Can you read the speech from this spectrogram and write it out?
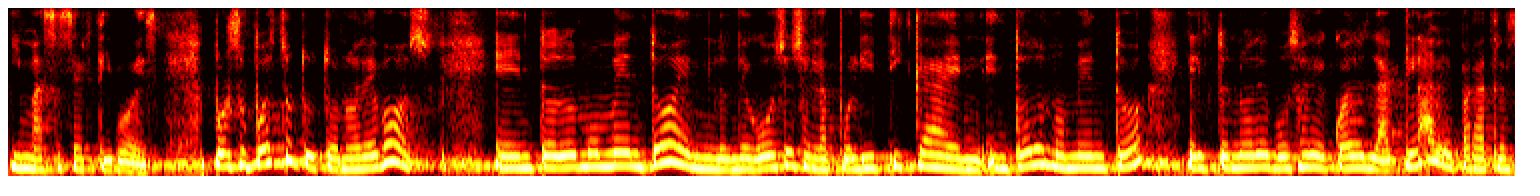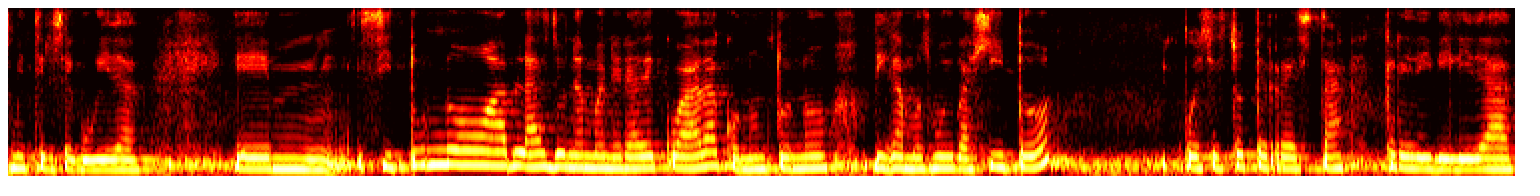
y más asertivo es. Por supuesto, tu tono de voz. En todo momento, en los negocios, en la política, en, todo momento, el tono de voz adecuado es la clave para transmitir seguridad. Em, si tú no hablas de una manera adecuada, con un tono, digamos, muy bajito, pues esto te resta credibilidad,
